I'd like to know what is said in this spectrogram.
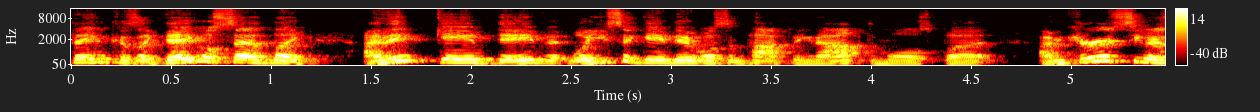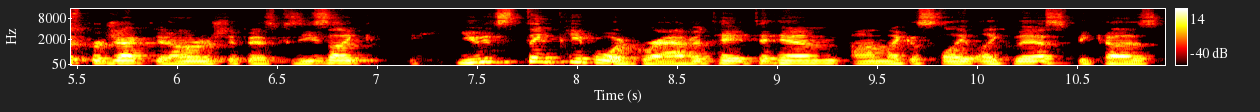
thing because, like Daigle said, like I think Gabe Davis. Well, you said Gabe Davis wasn't popping in optimals, but I'm curious to see what his projected ownership is because he's like you'd think people would gravitate to him on like a slate like this because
